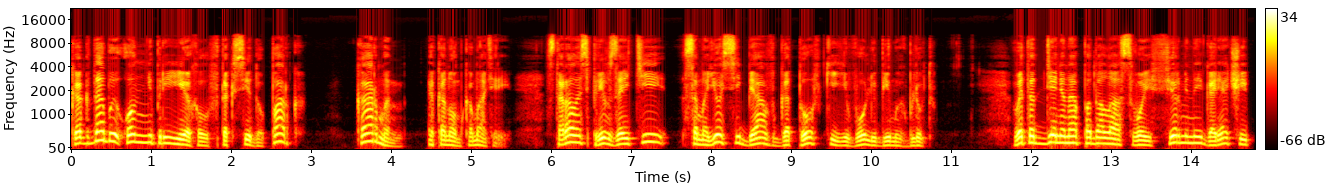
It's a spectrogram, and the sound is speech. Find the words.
Когда бы он не приехал в такси до парк, Кармен экономка матери, старалась превзойти самое себя в готовке его любимых блюд. В этот день она подала свой фирменный горячий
